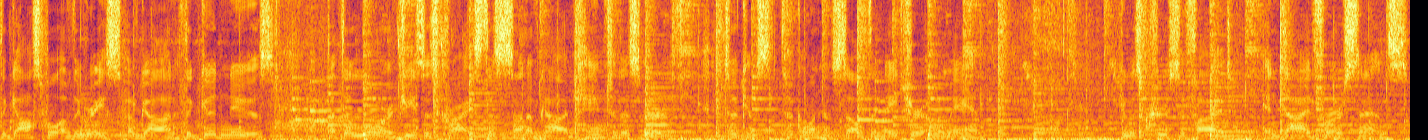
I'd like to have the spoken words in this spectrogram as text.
the gospel of the grace of God, the good news that the Lord Jesus Christ, the Son of God, came to this earth, took, him, took on himself the nature of a man he was crucified and died for our sins,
